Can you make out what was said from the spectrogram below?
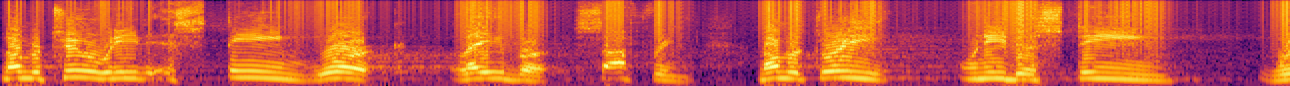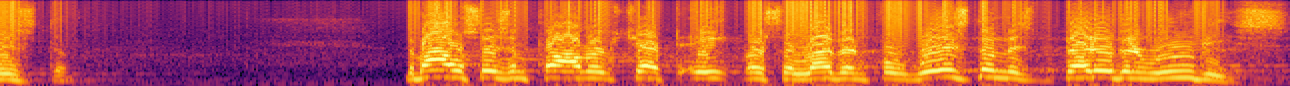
Number two, we need to esteem work, labor, suffering. Number three, we need to esteem wisdom. The Bible says in Proverbs chapter 8, verse 11, For wisdom is better than rubies.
